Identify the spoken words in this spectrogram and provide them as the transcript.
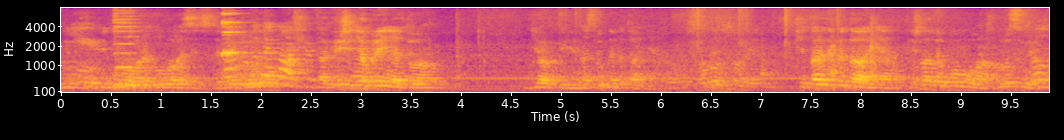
Ні. Там наші. Так, рішення прийнято. Дякую. Наступне питання. Четверте питання. Пішла допомога. Голосуємо.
